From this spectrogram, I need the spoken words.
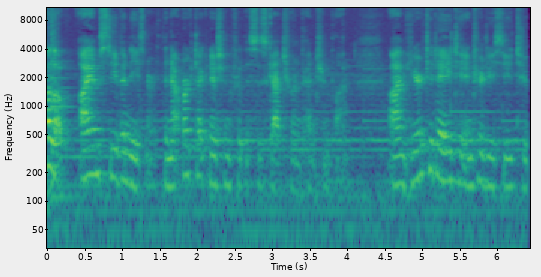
Hello, I am Stephen Niesner, the Network Technician for the Saskatchewan Pension Plan. I'm here today to introduce you to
